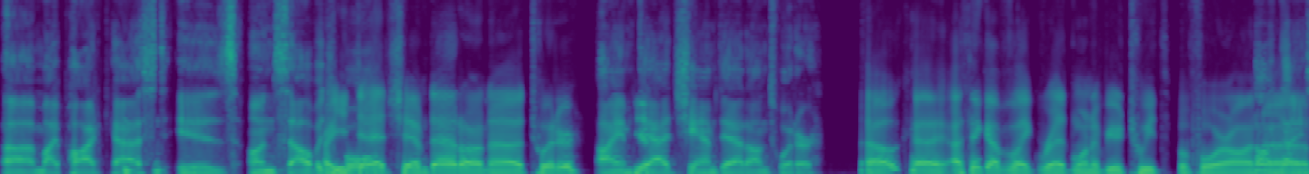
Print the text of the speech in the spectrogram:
Uh, my podcast is Unsalvageable. Are you Dad Shamdad on uh, Twitter? I am Yep. Dad Sham Dad on Twitter. Oh, okay. I think I've like read one of your tweets before on Oh, um,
